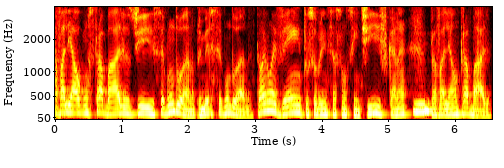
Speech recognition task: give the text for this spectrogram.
avaliar alguns trabalhos de segundo ano, primeiro e segundo ano. Então era um evento sobre iniciação científica, né, uhum. para avaliar um trabalho.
